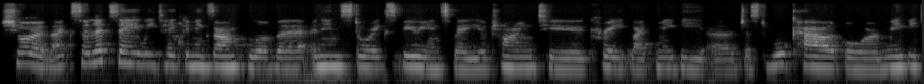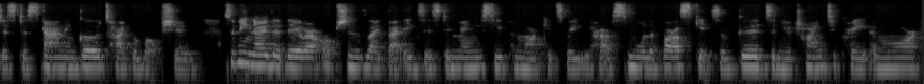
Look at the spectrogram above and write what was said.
Sure. Like, so let's say we take an example of a, an in store experience where you're trying to create, like, maybe uh, just walk out or maybe just a scan and go type of option. So we know that there are options like that exist in many supermarkets where you have smaller baskets of goods and you're trying to create a more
